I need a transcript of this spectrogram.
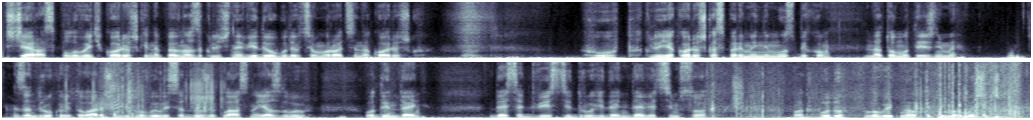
ще раз половити корюшки. Напевно, заключне відео буде в цьому році на корюшку. Фу, клює корюшка з перемінним успіхом. На тому тижні ми з Андрюкою товаришем відловилися дуже класно. Я зловив один день 10200, другий день 9700. От, буду ловити на такі мормишечки.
